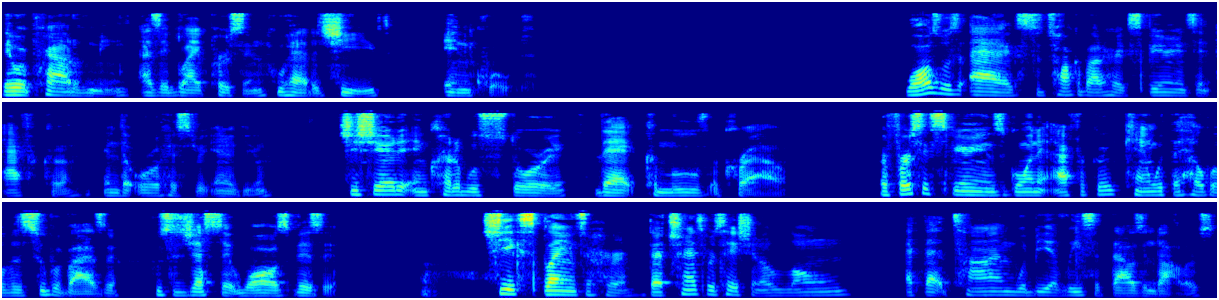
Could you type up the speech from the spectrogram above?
They were proud of me as a black person who had achieved. End quote. Walls was asked to talk about her experience in Africa in the oral history interview. She shared an incredible story that could move a crowd. Her first experience going to Africa came with the help of a supervisor who suggested Walls visit. She explained to her that transportation alone at that time would be at least a thousand dollars.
